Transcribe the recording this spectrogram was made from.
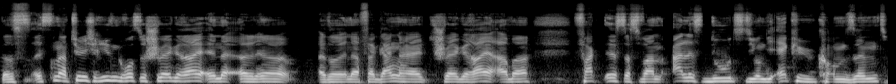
das ist natürlich riesengroße Schwelgerei, in, äh, also in der Vergangenheit Schwelgerei, aber Fakt ist, das waren alles Dudes, die um die Ecke gekommen sind,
